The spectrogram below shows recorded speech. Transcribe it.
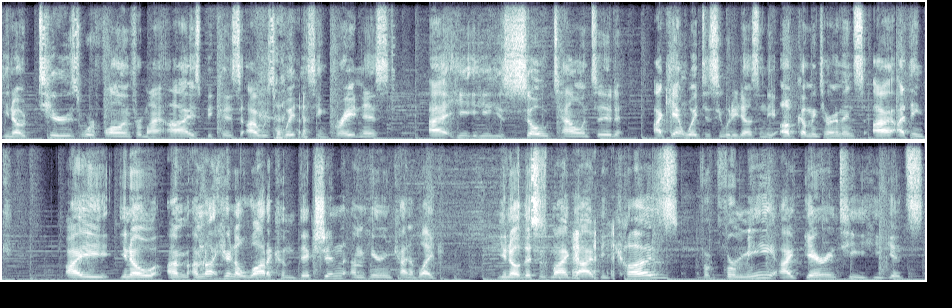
you know, tears were falling from my eyes because I was witnessing greatness. Uh, he he's so talented. I can't wait to see what he does in the upcoming tournaments. I, I think I, you know, I'm I'm not hearing a lot of conviction. I'm hearing kind of like, you know, this is my guy because for, for me, I guarantee he gets,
